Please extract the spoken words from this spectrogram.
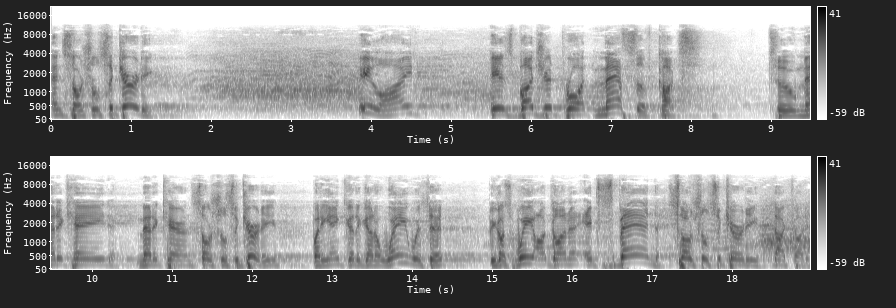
and Social Security. He lied. His budget brought massive cuts to Medicaid, Medicare, and Social Security, but he ain't going to get away with it because we are going to expand Social Security, not cut it.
